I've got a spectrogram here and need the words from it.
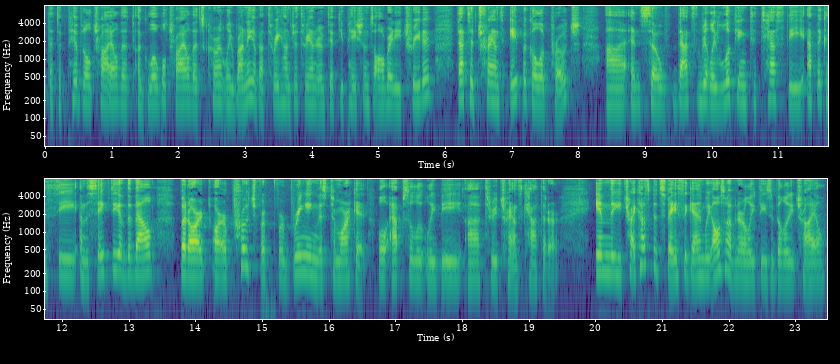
That's a pivotal trial, that a global trial that's currently running, about 300, 350 patients already treated. That's a transapical approach. Uh, and so that's really looking to test the efficacy and the safety of the valve. But our, our approach for, for bringing this to market will absolutely be uh, through transcatheter. In the tricuspid space, again, we also have an early feasibility trial,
